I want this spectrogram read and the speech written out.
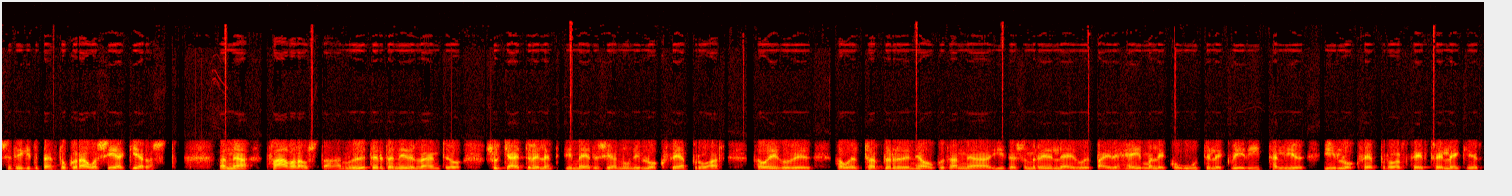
sem þið getur bent okkur á að sé að gerast. Þannig að það var ástæðan og auðvitað er þetta nýðurlægandi og svo gætu við lendið í meiri síðan núna í lok februar þá, við, þá er töfluröðin hjá okkur þannig að í þessum riðlega við bæði heimaleik og útileik við Ítalíu í lok februar, þeir tvei leikir.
